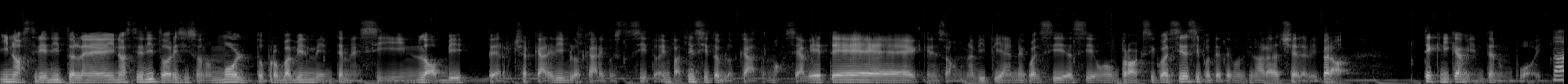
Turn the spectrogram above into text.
i nostri, edito- le- i nostri editori si sono molto probabilmente messi in lobby per cercare di bloccare questo sito. Infatti il sito è bloccato. Mo, se avete, che ne so, una VPN qualsiasi o un proxy qualsiasi potete continuare ad accedervi, però tecnicamente non puoi. No,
